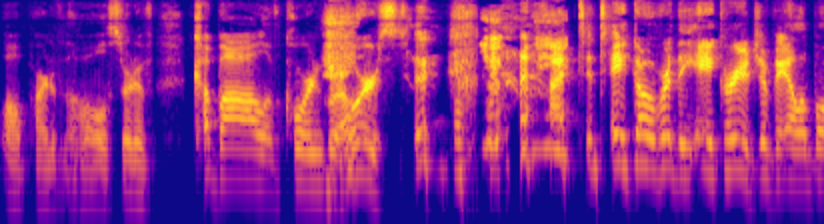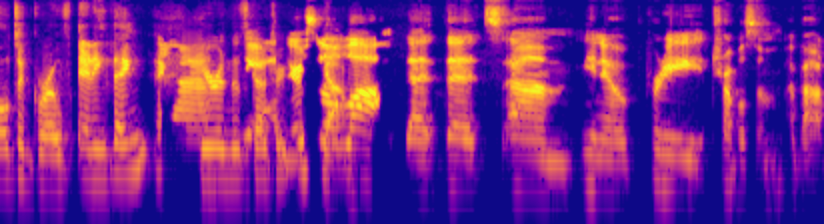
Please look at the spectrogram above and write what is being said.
all part of the whole sort of cabal of corn growers to take over the acreage available to grow anything yeah. here in this yeah. country. There's yeah. a lot that that's um, you know pretty troublesome about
